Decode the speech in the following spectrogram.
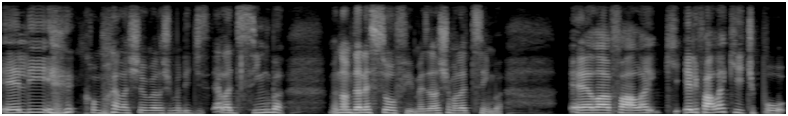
ele. Como ela chama? Ela chama ele de, ela de Simba. O nome dela é Sophie, mas ela chama ela de Simba. Ela fala que. Ele fala que, tipo,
